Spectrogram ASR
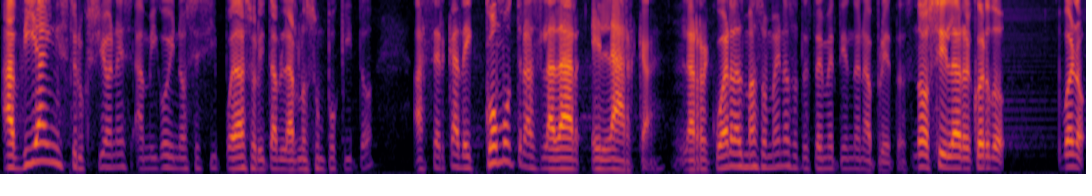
había instrucciones, amigo, y no sé si puedas ahorita hablarnos un poquito acerca de cómo trasladar el arca. ¿La recuerdas más o menos o te estoy metiendo en aprietos? No, sí, la recuerdo. Bueno,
